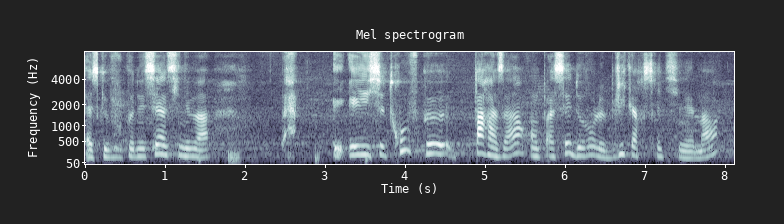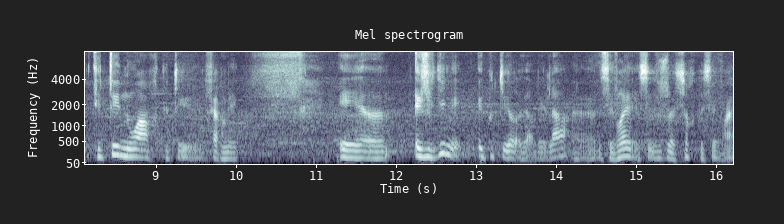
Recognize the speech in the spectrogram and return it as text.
Est-ce que vous connaissez un cinéma? Bah, et, il se trouve que, par hasard, on passait devant le Bleecker Street Cinéma, qui était noir, qui était fermé. Et, euh, et je lui dis, mais écoutez, regardez là, euh, c'est vrai, je vous assure que c'est vrai.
